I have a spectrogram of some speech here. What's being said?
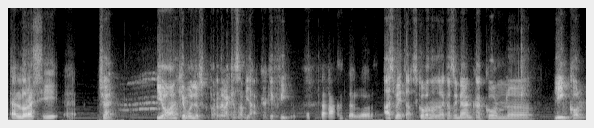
allora sì, è Cioè, io anche voglio scopare nella Casa Bianca, che figo. importante allora. Aspetta, scopano nella Casa Bianca con eh, Lincoln.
